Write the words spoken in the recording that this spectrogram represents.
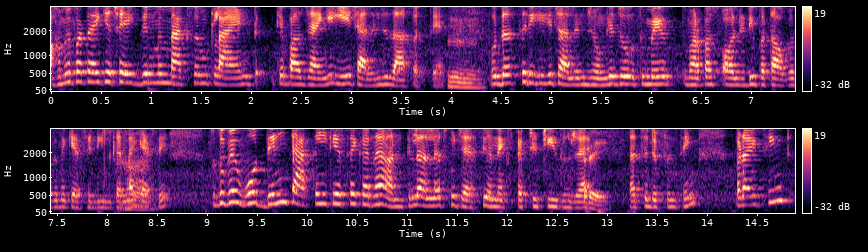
हमें पता है कि अच्छा एक दिन में मैक्सिमम क्लाइंट के पास जाएँगे ये चैलेंजेस आ सकते हैं। वो दस तरीके के चैलेंज होंगे जो तुम्हें तुम्हारे पास ऑलरेडी पता होगा तुम्हें कैसे डील करना है कैसे। तो तुम्हें वो दिन टैकल कैसे करना है अनटिल अनलेस कुछ ऐसी अनएक्सपेक्टेड चीज़ हो जाए। That's a different thing but I think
